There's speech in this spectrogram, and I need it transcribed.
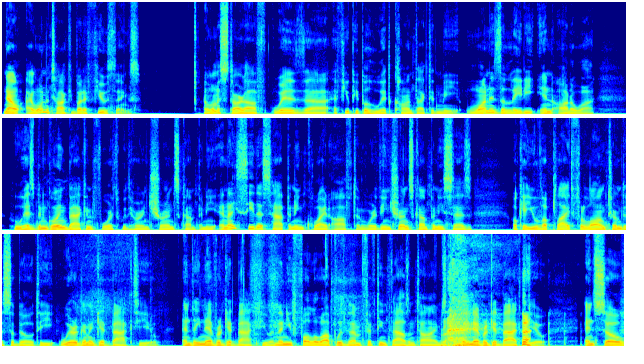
Now, I want to talk about a few things. I want to start off with uh, a few people who had contacted me. One is a lady in Ottawa who has been going back and forth with her insurance company, and I see this happening quite often, where the insurance company says, "Okay, you've applied for long-term disability. We're going to get back to you." and they never get back to you. And then you follow up with them 15,000 times and they never get back to you. And so,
